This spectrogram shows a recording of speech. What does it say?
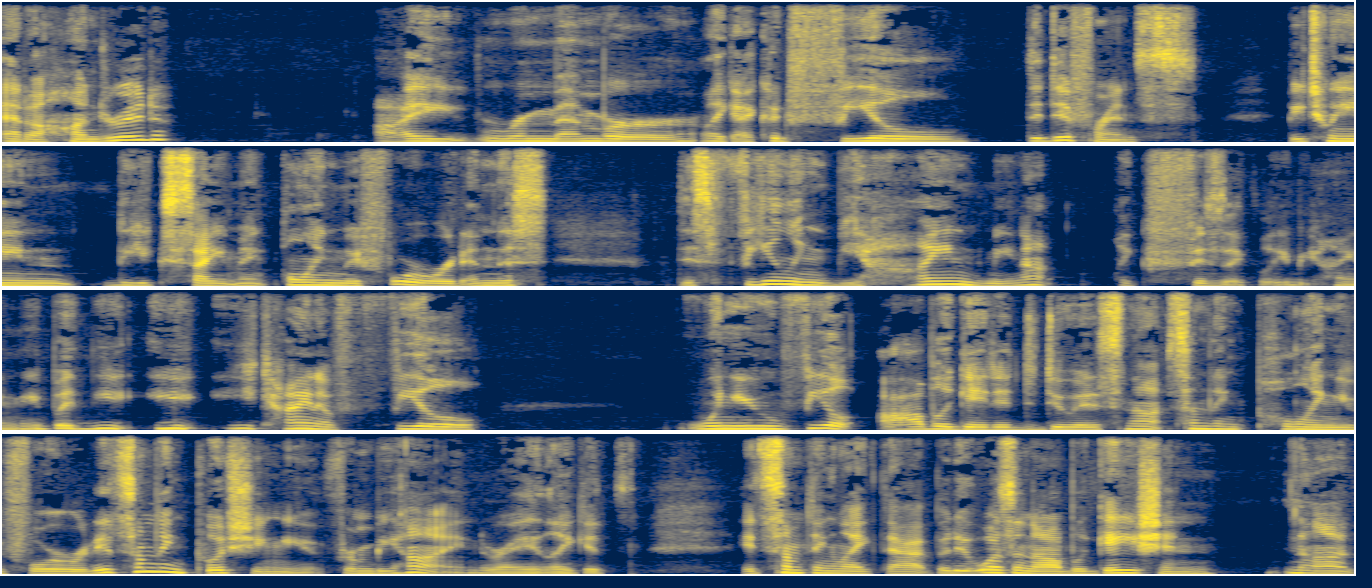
at a hundred. I remember like I could feel the difference between the excitement pulling me forward and this this feeling behind me, not like physically behind me, but you you, you kind of feel when you feel obligated to do it, it's not something pulling you forward. It's something pushing you from behind, right? Like it's it's something like that, but it was an obligation, not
